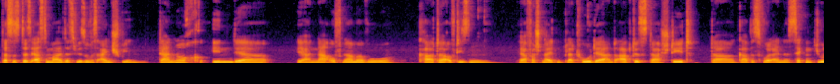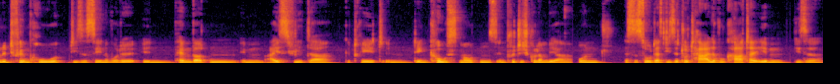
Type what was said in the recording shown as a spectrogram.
Das ist das erste Mal, dass wir sowas einspielen. Dann noch in der ja, Nahaufnahme, wo Carter auf diesem ja, verschneiten Plateau der Antarktis da steht. Da gab es wohl eine Second Unit Filmcrew. Diese Szene wurde in Pemberton im Icefield da gedreht, in den Coast Mountains in British Columbia. Und es ist so, dass diese totale, Carter eben diese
